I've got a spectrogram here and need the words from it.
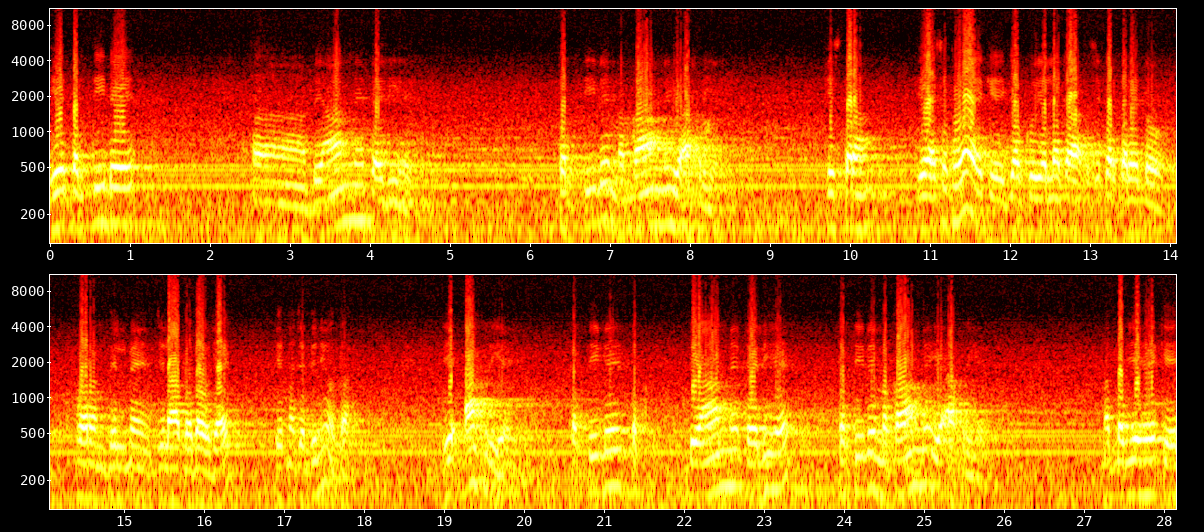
یہ ترتیب بیان میں پہلی ہے۔ ترتیب مقام میں یہ آخری ہے اس طرح یہ ایسا تھوڑا ہے کہ جب کوئی اللہ کا ذکر کرے تو فوراً دل میں جلا پیدا ہو جائے، یہ اتنا جلدی نہیں ہوتا۔ یہ آخری ہے۔ ترتیب بیان میں پہلی ہے، ترتیب مقام میں یہ آخری ہے۔ مطلب یہ ہے کہ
